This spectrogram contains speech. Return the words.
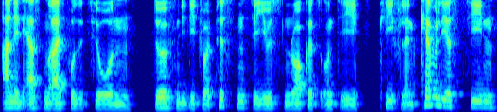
An den ersten drei Positionen dürfen die Detroit Pistons, die Houston Rockets und die Cleveland Cavaliers ziehen.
